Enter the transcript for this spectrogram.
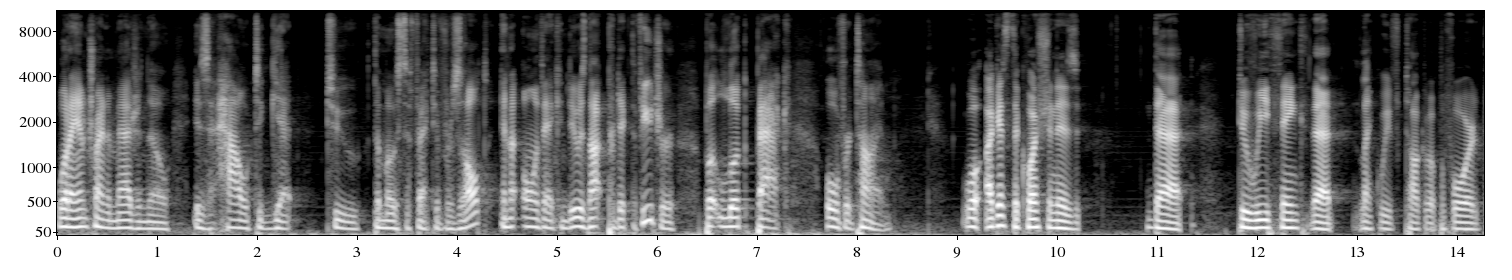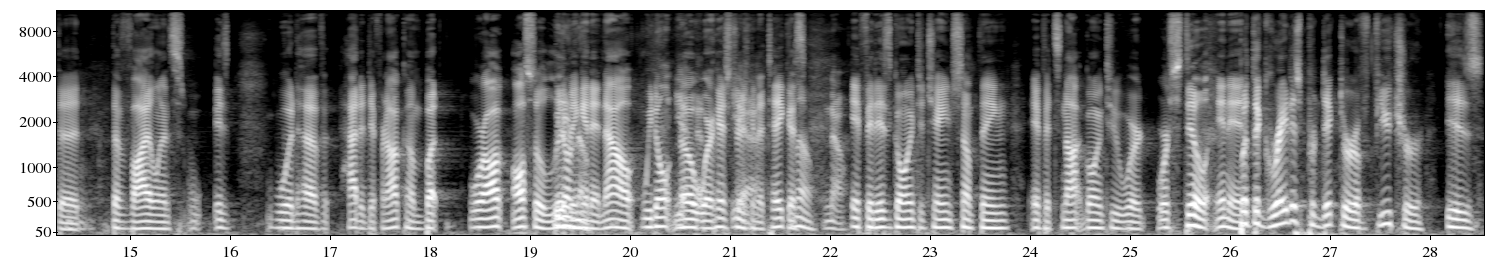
What I am trying to imagine though is how to get to the most effective result, and the only thing I can do is not predict the future, but look back over time. well, I guess the question is that do we think that, like we've talked about before, that Mhm. the violence is would have had a different outcome, but we're al- also We living in it now. We don't Yeah, know uh, where history is going to take us. No. no If it is going to change something, if it's not going to, we're we're still in it. But the greatest predictor of future is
